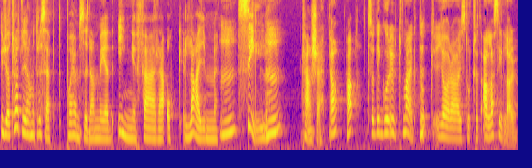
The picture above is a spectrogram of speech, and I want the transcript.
Jag tror att vi har något recept på hemsidan med ingefära och lime-sill. Kanske. Ja. Ja. Så det går utmärkt att göra i stort sett alla sillar.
